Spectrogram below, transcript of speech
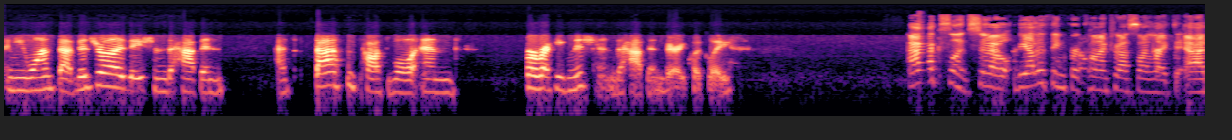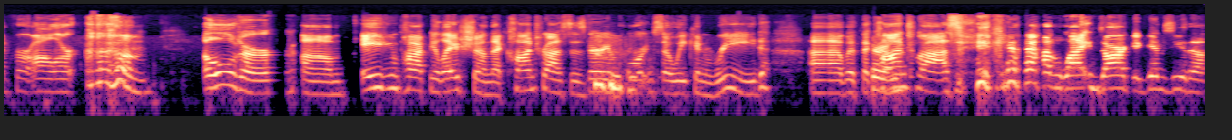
and you want that visualization to happen as fast as possible and for recognition to happen very quickly. Excellent. So the other thing for contrast I like to add for all our older um, aging population, that contrast is very important so we can read. Uh, with the True. contrast, you can have light and dark. It gives you the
